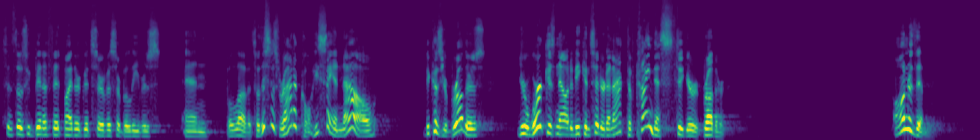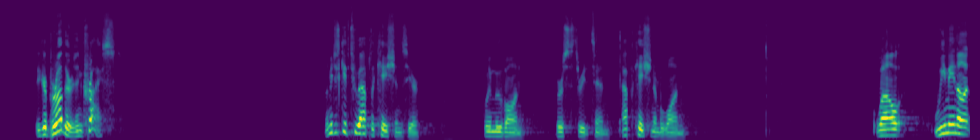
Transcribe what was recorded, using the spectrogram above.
since those who benefit by their good service are believers and beloved. So this is radical. He's saying now, because you're brothers, your work is now to be considered an act of kindness to your brother. Honor them. They're your brothers in Christ. Let me just give two applications here before we move on. verses 3 to 10. Application number one. Well, we may not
